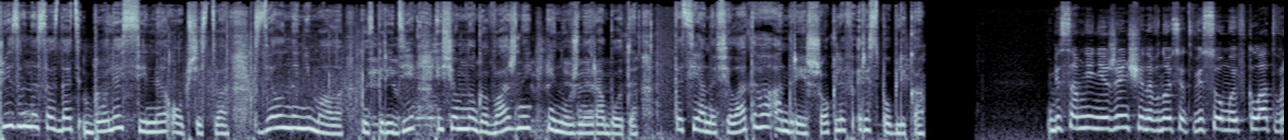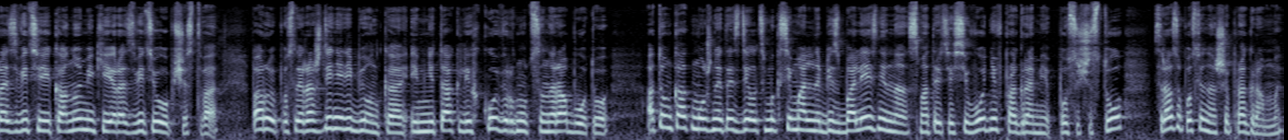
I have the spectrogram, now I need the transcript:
призваны создать более сильное общество. Сделано немало, но впереди еще много важной и нужной работы. Татьяна Филатова, Андрей Шоклев, Республика. Без сомнения, женщины вносят весомый вклад в развитие экономики и развитие общества. Порой после рождения ребенка им не так легко вернуться на работу – о том, как можно это сделать максимально безболезненно, смотрите сегодня в программе «По существу» сразу после нашей программы.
